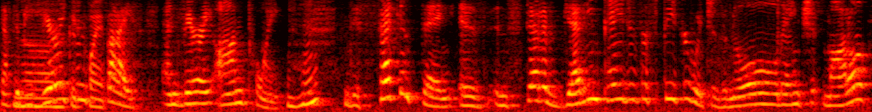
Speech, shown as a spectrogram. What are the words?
have to No, be very good point. concise and very on point. Mm-hmm. The second thing is instead of getting paid as a speaker, which is an old ancient model,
